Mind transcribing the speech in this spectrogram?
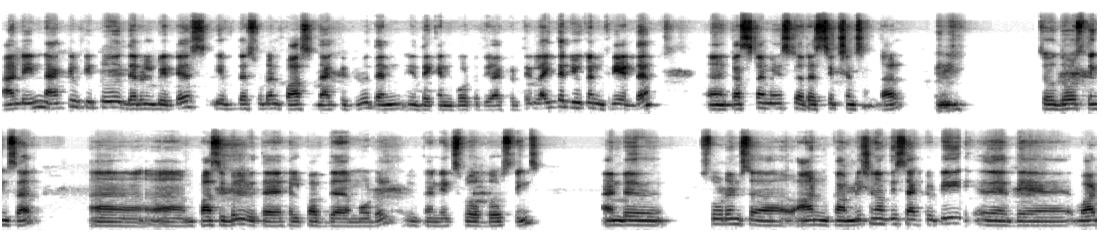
and in activity two there will be a test. If the student passed the activity two then they can go to the activity three. like that you can create the uh, customized restrictions and all. So those things are uh, um, possible with the help of the Moodle. You can explore those things. And uh, students uh, on completion of this activity uh, they what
